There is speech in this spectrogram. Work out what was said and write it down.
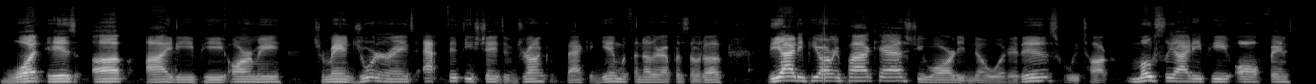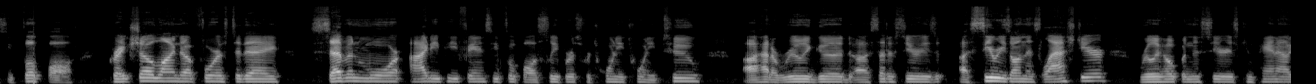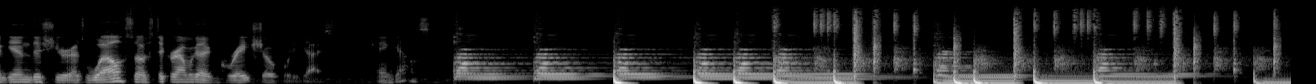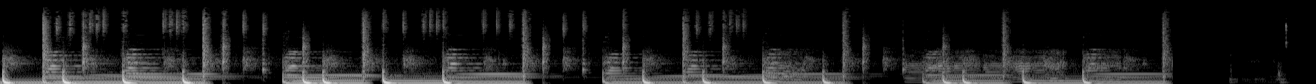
What is up, IDP Army? Tremaine Jordan Rains at 50 Shades of Drunk, back again with another episode of the IDP Army podcast. You already know what it is. We talk mostly IDP, all fantasy football. Great show lined up for us today. Seven more IDP fantasy football sleepers for 2022. I uh, had a really good uh, set of series, a series on this last year. Really hoping this series can pan out again this year as well. So stick around. We got a great show for you guys and gals.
